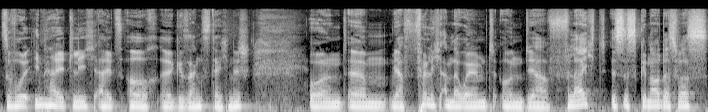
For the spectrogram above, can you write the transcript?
Sowohl inhaltlich als auch äh, gesangstechnisch. Und ähm, ja, völlig underwhelmed. Und ja, vielleicht ist es genau das, was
